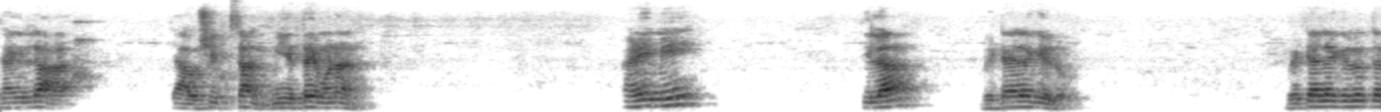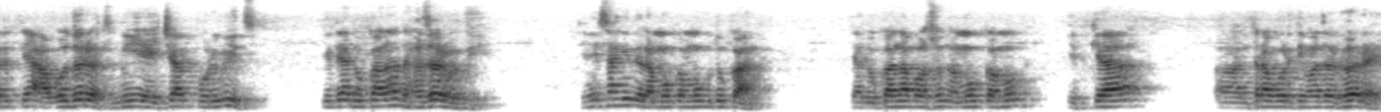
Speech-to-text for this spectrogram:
सांगितलं त्या औषध सांग मी येतोय म्हणाल. आणि मी तिला भेटायला गेलो. भेटायला गेलो तर त्या अगोदरच मी यायच्या पूर्वीच ती त्या दुकानात हजर होती. त्यांनी सांगितलेलं अमुक अमुक दुकान. त्या दुकानापासून अमुक अमुक इतक्या अंतरावरती माझं घर आहे.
